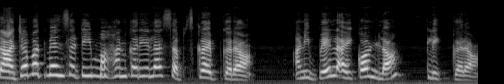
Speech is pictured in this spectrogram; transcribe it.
ताज्या बातम्यांसाठी महानकरीला सबस्क्राईब करा आणि बेल आयकॉनला क्लिक करा.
